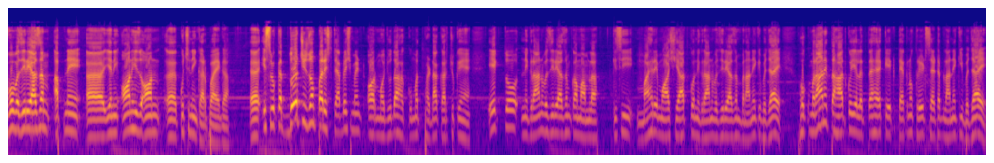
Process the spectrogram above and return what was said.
वो वज़ीर अजम अपने यानी ऑन हिज ऑन कुछ नहीं कर पाएगा। इस वक्त दो चीज़ों पर इस्टेब्लिशमेंट और मौजूदा हुकूमत फटा कर चुके हैं। एक तो निगरान वज़ीर अजम का मामला, किसी माहिर मुआशियात को निगरान वज़ीर अजम बनाने के बजाय, हुक्मरान इतिहाद को यह लगता है कि एक टेक्नोक्रेट सेटअप लाने की बजाय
